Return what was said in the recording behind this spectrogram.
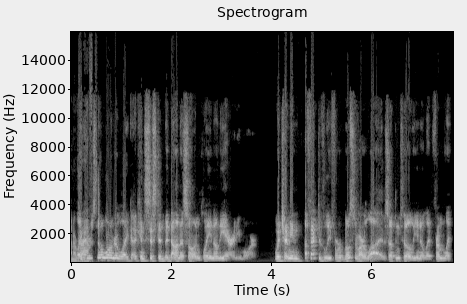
On a like there raft. was no longer like a consistent Madonna song playing on the air anymore. Which I mean, effectively for most of our lives, up until you know, like from like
